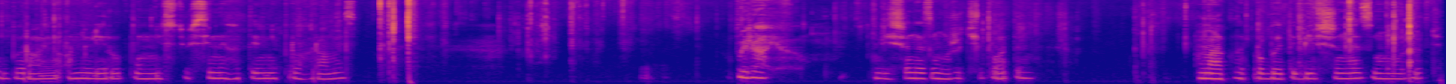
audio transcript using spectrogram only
убираю, анулірую повністю всі негативні програми. Убираю. Більше не зможуть чіпати. Наклеп робити більше не зможуть.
